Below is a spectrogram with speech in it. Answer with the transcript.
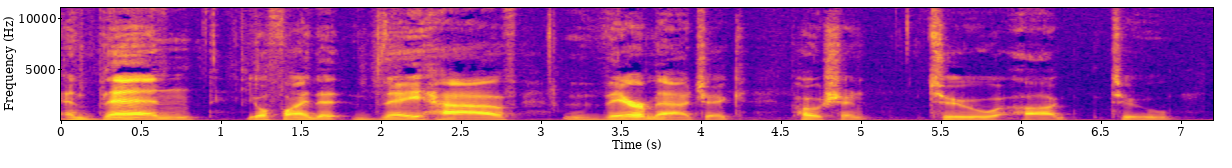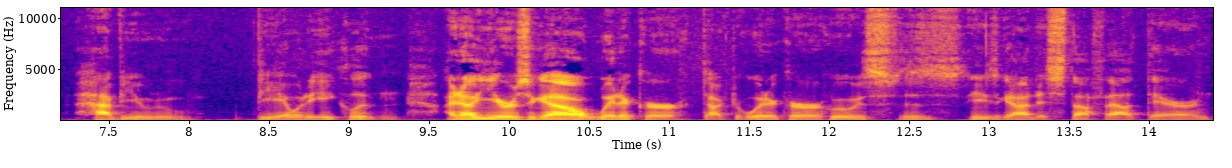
and then you'll find that they have their magic potion to uh, to have you be able to eat gluten. I know years ago, Whitaker, Dr. Whitaker, who is, is, he's got his stuff out there, and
